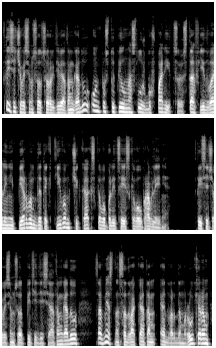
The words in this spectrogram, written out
В 1849 году он поступил на службу в полицию, став едва ли не первым детективом Чикагского полицейского управления — 1850 году совместно с адвокатом Эдвардом Рукером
